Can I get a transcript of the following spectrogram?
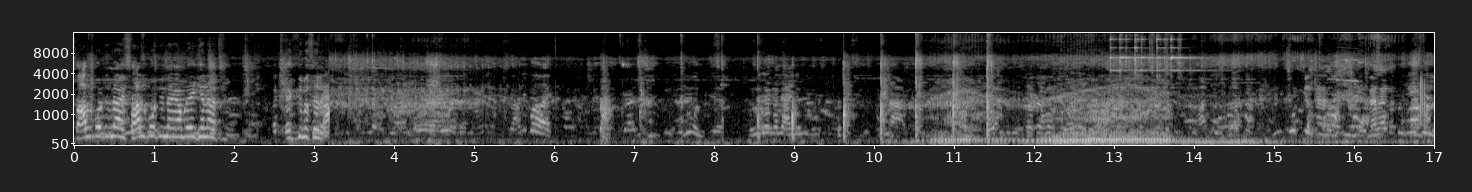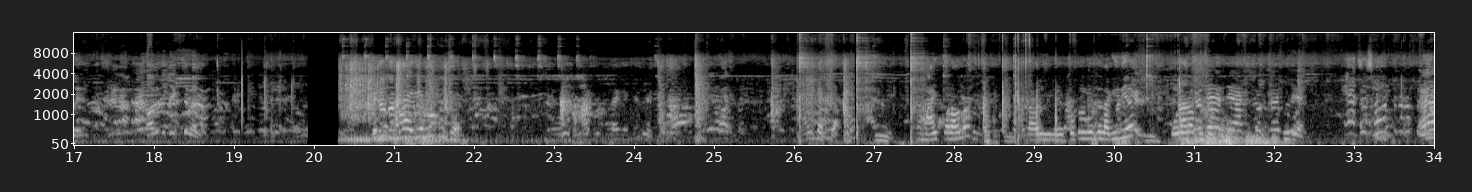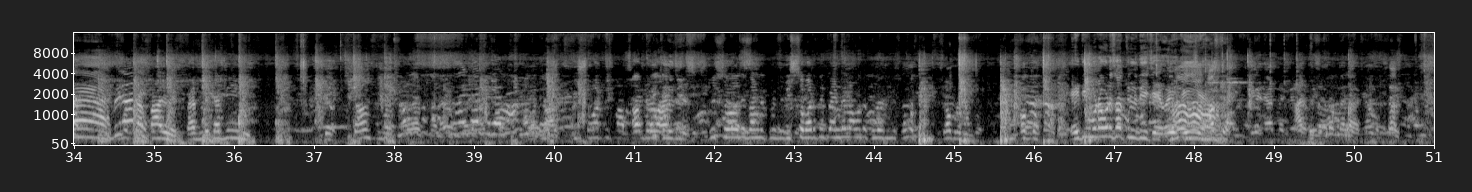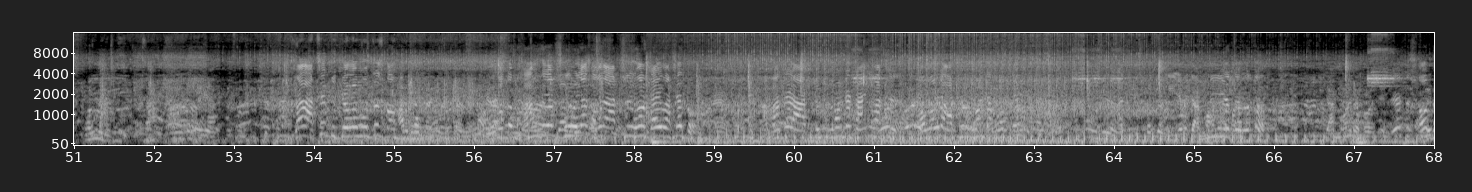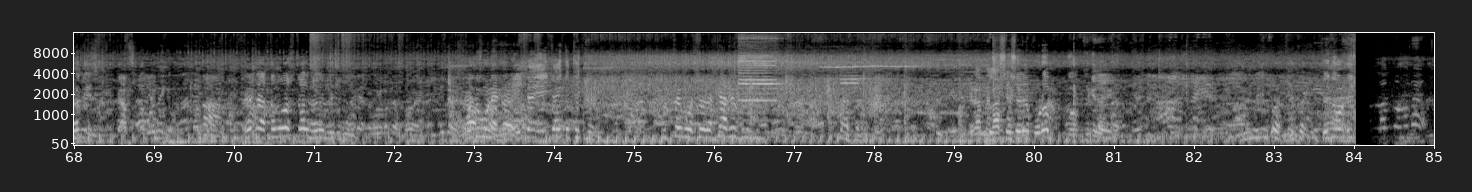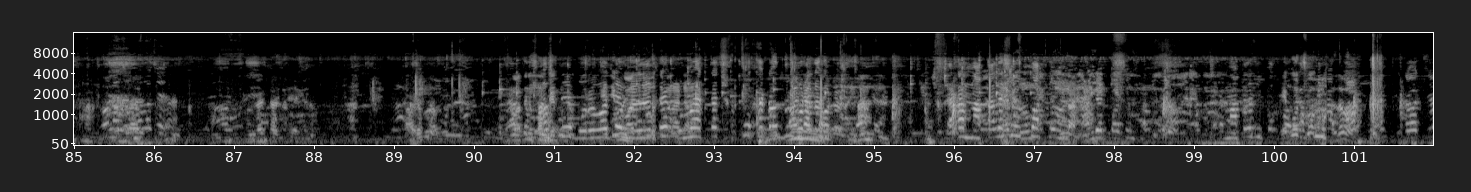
শালপটি নাই শালপটি নাই আমরা এখানে আছি। এক্সিবিশনে দেখতে পেলাম মাইক করা হলো। ওটা টোটোর মধ্যে লাগিয়ে দিয়ে ওনারা বসে বিশ্বভারতী প্যান্ডেল আমাদের খুলে দিয়েছে। সব রকম এইটি মোটামুটি সব তুলে দিয়েছে। ওই হ্যাঁ, যে- হ্যাঁ, আছে। যা আছে বিকেলের মধ্যে ভাঙলাম শুনলাম আমাদের আটচল্লিশ ঘণ্টা টাইম আছে তো। আমাদের আটচল্লিশ ঘণ্টা টাইম আছে। আমাদের আটচল্লিশ ঘণ্টা মধ্যে সব ভেঙে গেছে। না, এই এত বড় স্টল ভেঙে দিয়েছে। এইটা এইটাই তো ঠিক বসে রেখে আগে এরা মেলা শেষ হলে পুরো থেকে যায়। মাতালে সে পার্সেন্ট মাতালে এটা হচ্ছে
